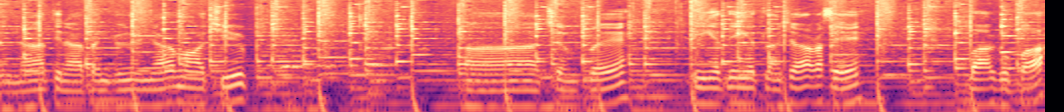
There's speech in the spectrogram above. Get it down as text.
Yan na tinatanggal na niya mga chip. At syempre ingat ingat lang siya kasi bago pa.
